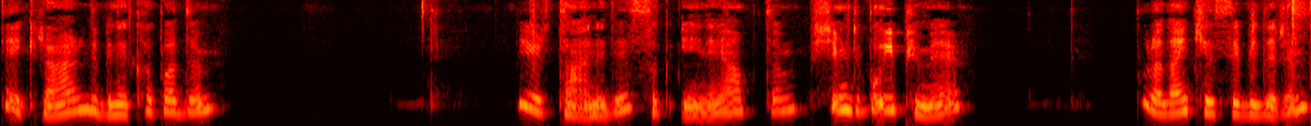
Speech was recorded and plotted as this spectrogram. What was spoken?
Tekrar dibine kapadım. Bir tane de sık iğne yaptım. Şimdi bu ipimi buradan kesebilirim.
